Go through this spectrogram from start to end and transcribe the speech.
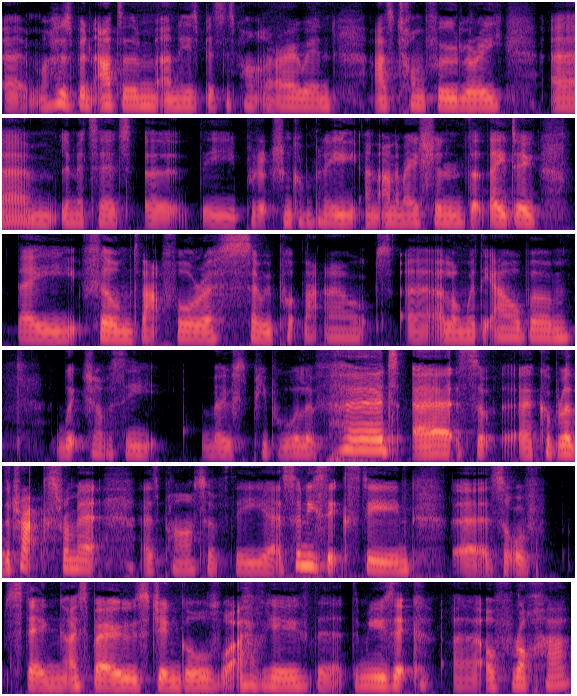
uh, my husband Adam and his business partner Owen, as Tomfoolery um, Limited, uh, the production company and animation that they do, they filmed that for us. So we put that out uh, along with the album, which obviously most people will have heard uh, so a couple of the tracks from it as part of the uh, Sunny 16 uh, sort of sting, I suppose, jingles, what have you, the, the music uh, of Roja.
